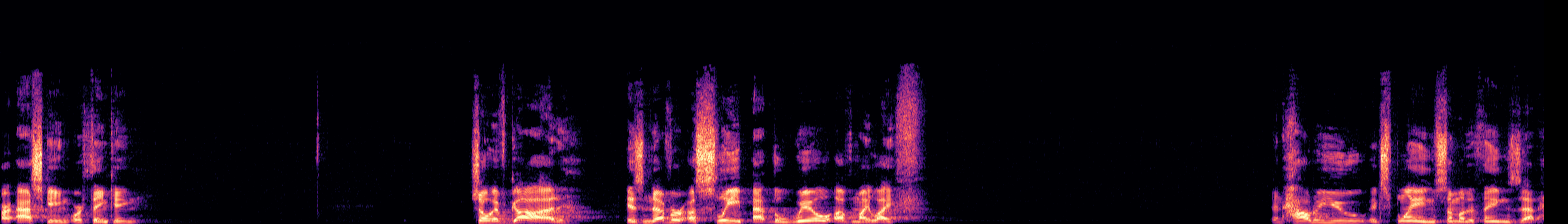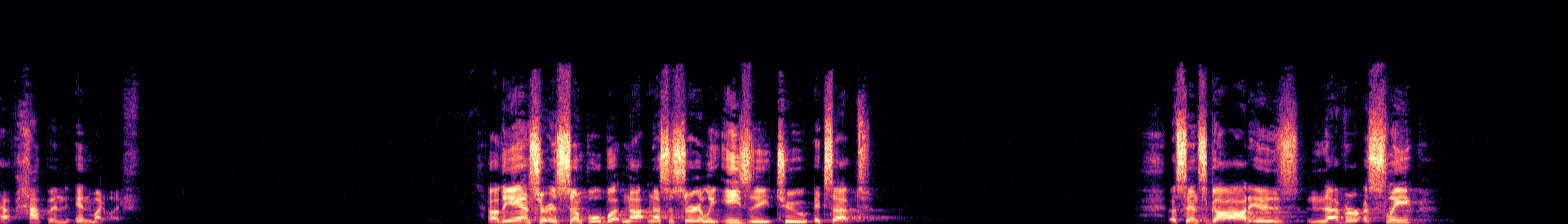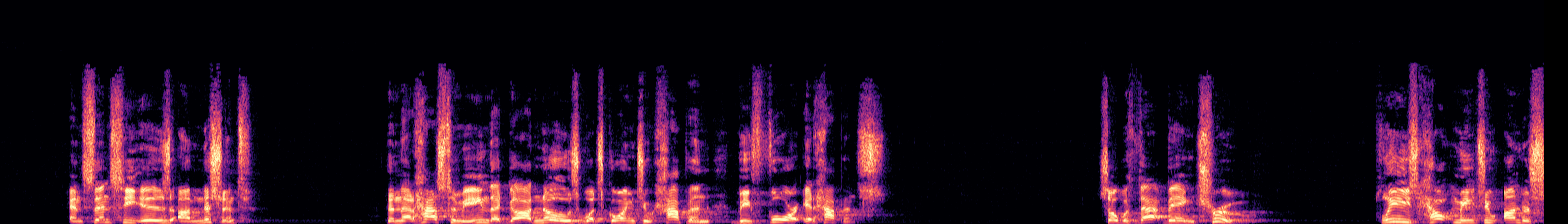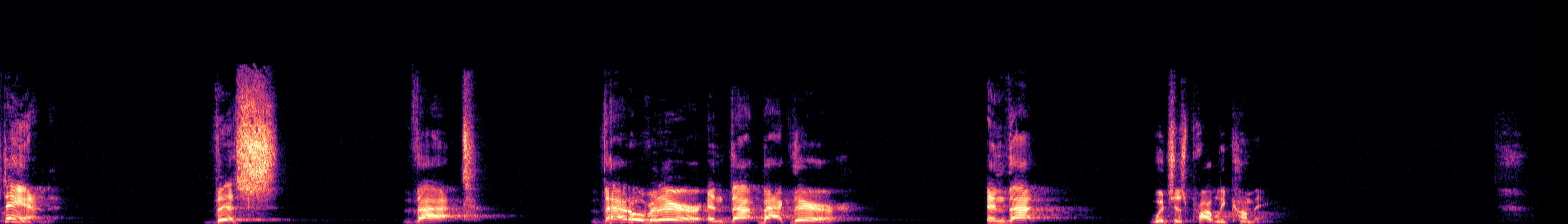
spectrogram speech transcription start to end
are asking or thinking. So, if God is never asleep at the wheel of my life, then how do you explain some of the things that have happened in my life? Uh, the answer is simple, but not necessarily easy to accept. Uh, since God is never asleep, and since He is omniscient, then that has to mean that God knows what's going to happen before it happens. So, with that being true, please help me to understand this that, that over there, and that back there, and that which is probably coming.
